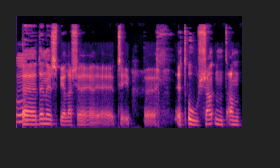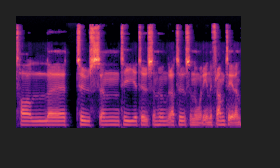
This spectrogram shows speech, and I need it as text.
Mm. Eh, Den utspelar sig eh, typ eh, ett okänt antal tusen, tiotusen, hundratusen år in i framtiden.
